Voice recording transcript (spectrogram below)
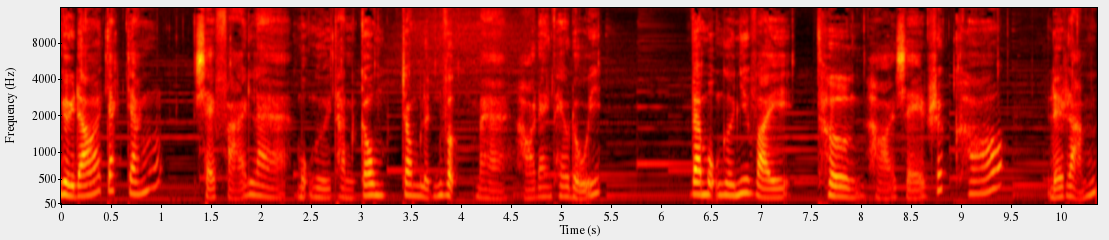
người đó chắc chắn sẽ phải là một người thành công trong lĩnh vực mà họ đang theo đuổi. Và một người như vậy, thường họ sẽ rất khó để rảnh,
